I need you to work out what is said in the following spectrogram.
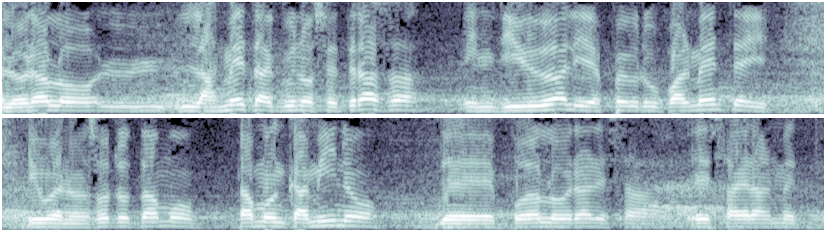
lograr las metas que uno se traza individual y después grupalmente y, bueno, nosotros estamos, estamos en camino de poder lograr esa, esa gran meta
